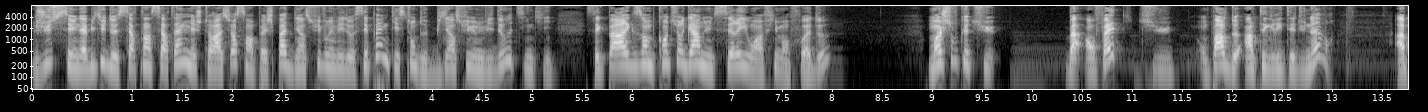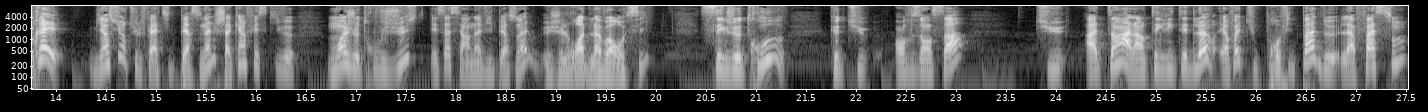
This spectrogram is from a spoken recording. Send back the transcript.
Juste, c'est une habitude de certains, certaines, mais je te rassure, ça n'empêche pas de bien suivre une vidéo. C'est pas une question de bien suivre une vidéo, Tinky. C'est que par exemple, quand tu regardes une série ou un film en x2, moi je trouve que tu. Bah, en fait, tu. On parle de intégrité d'une œuvre. Après, bien sûr, tu le fais à titre personnel, chacun fait ce qu'il veut. Moi, je trouve juste, et ça, c'est un avis personnel, j'ai le droit de l'avoir aussi, c'est que je trouve que tu, en faisant ça, tu atteins à l'intégrité de l'œuvre et en fait, tu profites pas de la façon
